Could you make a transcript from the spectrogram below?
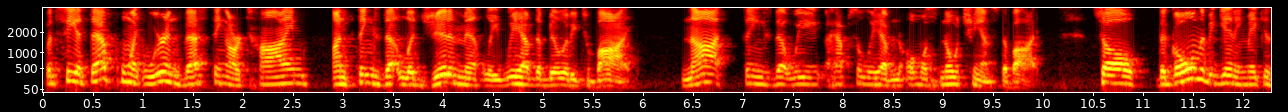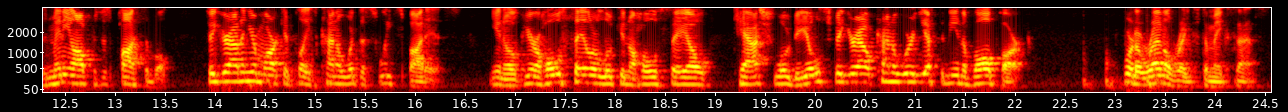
But see, at that point, we're investing our time on things that legitimately we have the ability to buy, not things that we absolutely have almost no chance to buy. So the goal in the beginning, make as many offers as possible. Figure out in your marketplace kind of what the sweet spot is. You know, if you're a wholesaler looking to wholesale cash flow deals, figure out kind of where you have to be in the ballpark for the rental rates to make sense.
